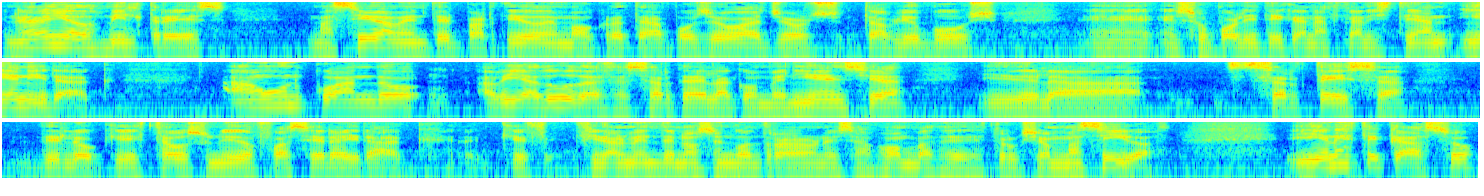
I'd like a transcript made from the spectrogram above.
En el año 2003, masivamente el Partido Demócrata apoyó a George W. Bush eh, en su política en Afganistán y en Irak, aun cuando había dudas acerca de la conveniencia y de la certeza de lo que Estados Unidos fue a hacer a Irak, que finalmente no se encontraron esas bombas de destrucción masivas. Y en este caso,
